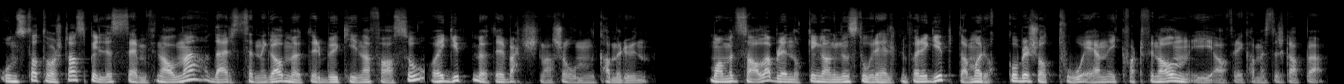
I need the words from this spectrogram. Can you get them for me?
Onsdag og torsdag spilles semifinalene, der Senegal møter Burkina Faso og Egypt møter vertsnasjonen Kamerun. Mohammed Salah ble nok en gang den store helten for Egypt da Marokko ble slått 2-1 i kvartfinalen i Afrikamesterskapet.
